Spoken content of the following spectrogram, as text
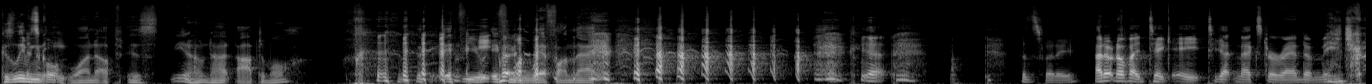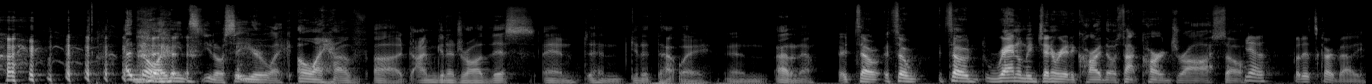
Because leaving an cool. eight one up is you know not optimal. if you if you whiff on that. yeah. That's funny. I don't know if I'd take eight to get an extra random mage card. Uh, no, I mean, you know, say you're like, oh, I have, uh, I'm gonna draw this and and get it that way, and I don't know. It's a it's a it's a randomly generated card though. It's not card draw. So yeah, but it's card value.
